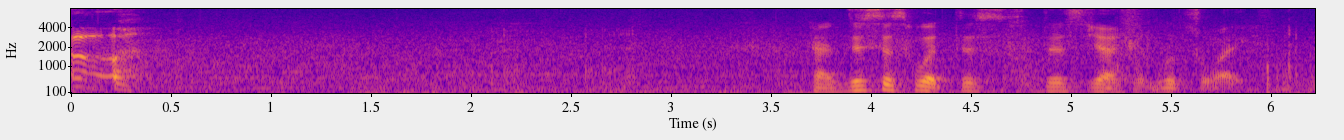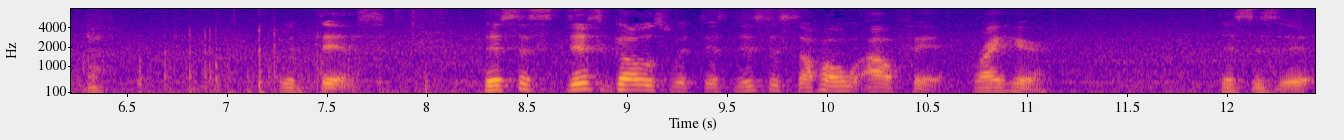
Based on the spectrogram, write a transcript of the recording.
Ugh. Okay, this is what this this jacket looks like with this. This is this goes with this. This is the whole outfit right here. This is it.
